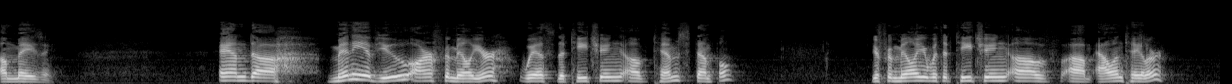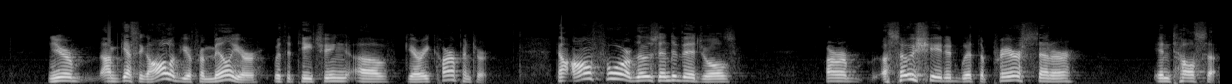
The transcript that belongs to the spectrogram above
amazing. And uh, many of you are familiar with the teaching of Tim Stemple. You're familiar with the teaching of um, Alan Taylor. You're, I'm guessing all of you are familiar with the teaching of Gary Carpenter. Now, all four of those individuals are associated with the prayer center in Tulsa,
